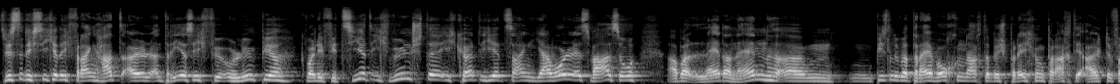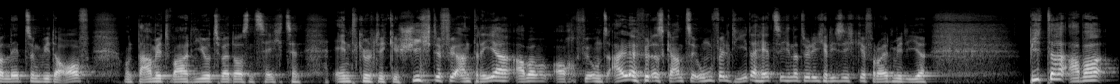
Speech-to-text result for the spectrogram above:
Jetzt wirst du dich sicherlich fragen, hat Andrea sich für Olympia qualifiziert? Ich wünschte, ich könnte hier jetzt sagen, jawohl, es war so, aber leider nein. Ähm, ein bisschen über drei Wochen nach der Besprechung brach die alte Verletzung wieder auf und damit war Rio 2016 endgültig Geschichte für Andrea, aber auch für uns alle, für das ganze Umfeld. Jeder hätte sich natürlich riesig gefreut mit ihr. Bitter, aber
